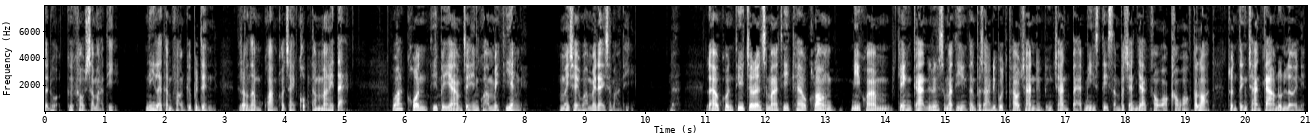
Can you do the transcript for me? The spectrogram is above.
สะดวกคือเข้าสมาธิ นี่แหละท่านฝังคือประเด็น ที่เราต้องทำความเข้าใจครบธรรมะให้แตก ว่าคนที่พยายามจะเห็นความไม่เที่ยงเนี่ย ไม่ใช่ว่าไม่ได้สมาธินะแล้วคนที่เจริญสมาธิแค่คล่อง มีความเก่งกาจในเรื่องสมาธิอย่างท่านภาษาดิบุตรเข้าฌานหนึ่งถึงฌานแปดมีสติสัมปชัญญะเข้าออกเข้าออกตลอด จนถึงฌานเก้านุ่นเลยเนี่ย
